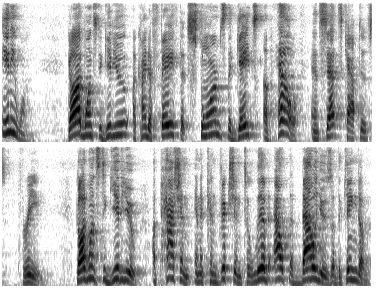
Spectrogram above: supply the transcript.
anyone. God wants to give you a kind of faith that storms the gates of hell and sets captives free. God wants to give you a passion and a conviction to live out the values of the kingdom,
